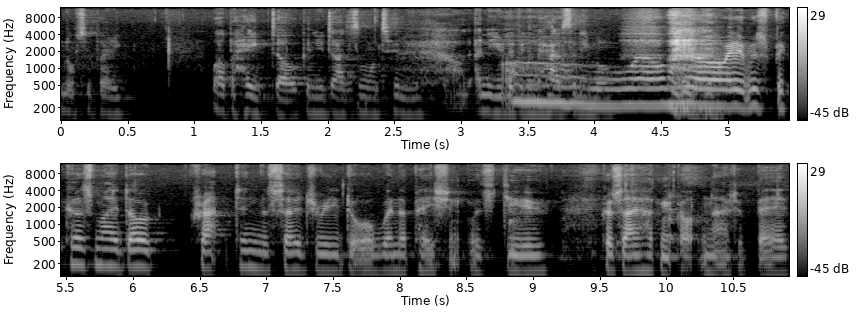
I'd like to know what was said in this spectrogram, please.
not a very well-behaved dog, and your dad doesn't want him and you living in the house anymore. Oh, Well, no, it was because my dog cracked in the surgery door when a patient was due because I hadn't gotten out of bed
